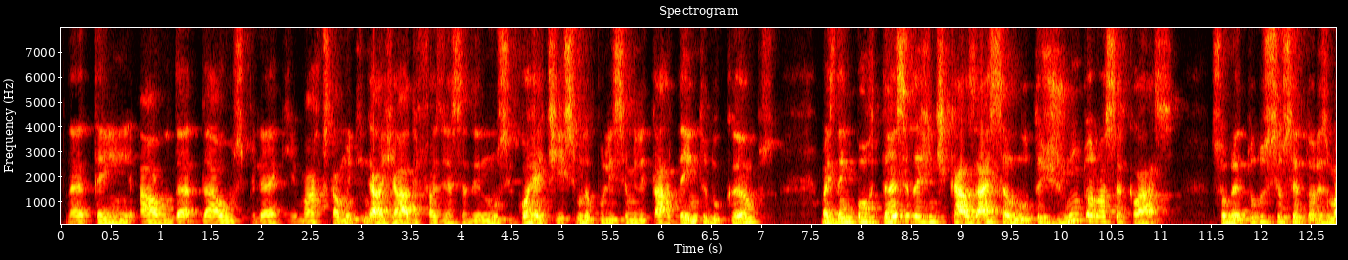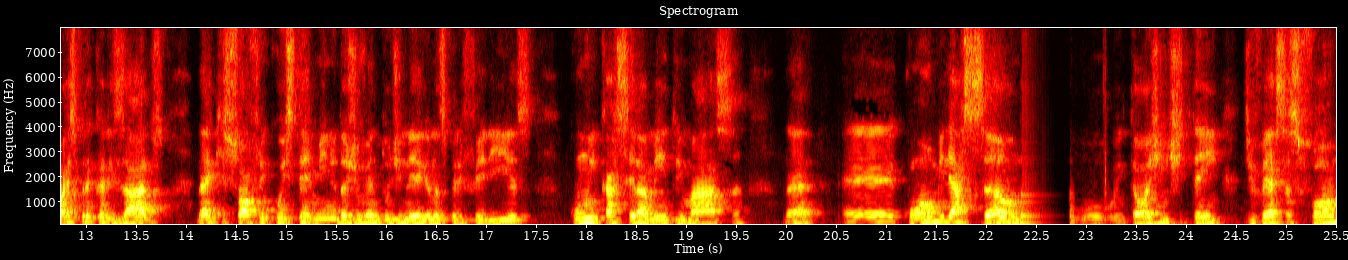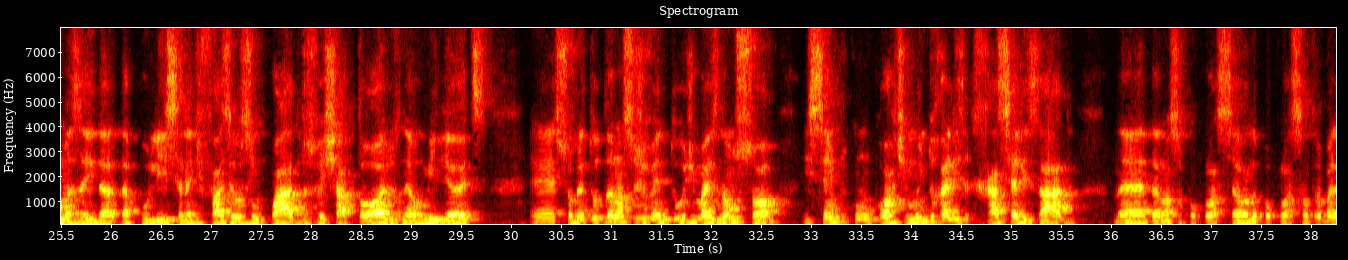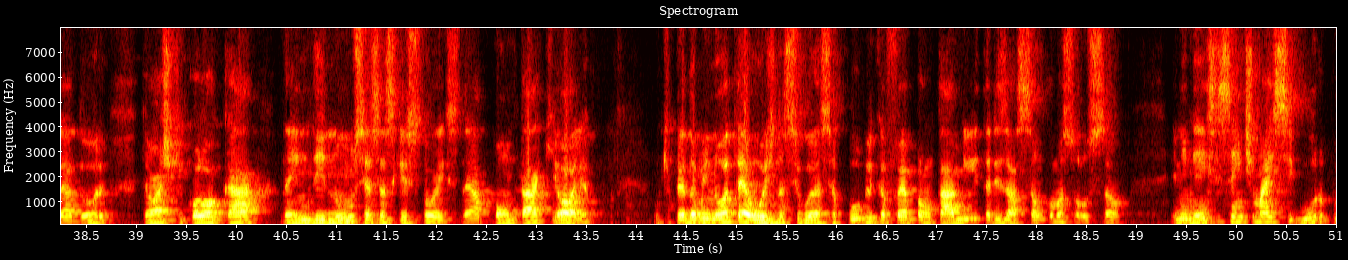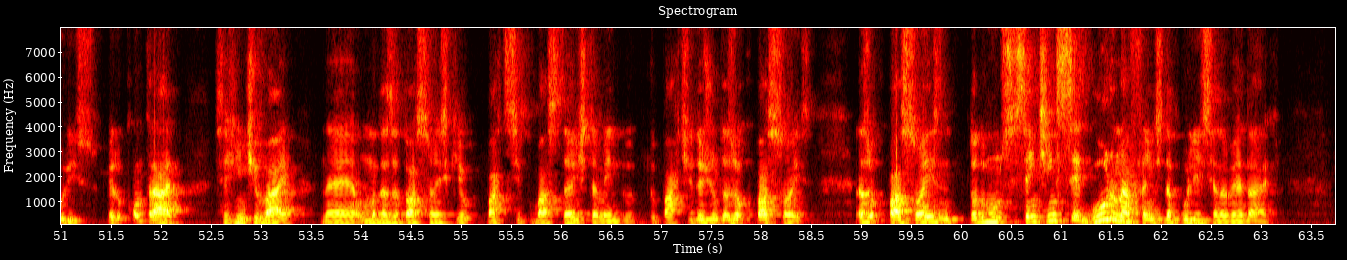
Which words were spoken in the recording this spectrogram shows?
né, tem algo da, da USP, né, que o Marcos está muito engajado em fazer essa denúncia corretíssima da Polícia Militar dentro do campus, mas da importância da gente casar essa luta junto à nossa classe, sobretudo os seus setores mais precarizados, né, que sofrem com o extermínio da juventude negra nas periferias, com encarceramento em massa, né? É, com a humilhação. Né? Então a gente tem diversas formas aí da, da polícia né, de fazer os enquadros vexatórios, né, humilhantes, é, sobretudo da nossa juventude, mas não só, e sempre com um corte muito racializado né, da nossa população, da população trabalhadora. Então, acho que colocar né, em denúncia essas questões, né, apontar aqui, olha, o que predominou até hoje na segurança pública foi apontar a militarização como a solução. E ninguém se sente mais seguro por isso. Pelo contrário, se a gente vai, né, uma das atuações que eu participo bastante também do, do partido é junto às ocupações. Nas ocupações, todo mundo se sente inseguro na frente da polícia, na verdade.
